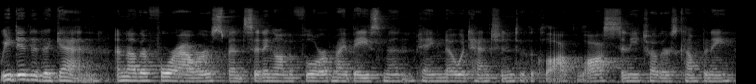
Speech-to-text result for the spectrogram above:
We did it again. Another four hours spent sitting on the floor of my basement, paying no attention to the clock, lost in each other's company.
